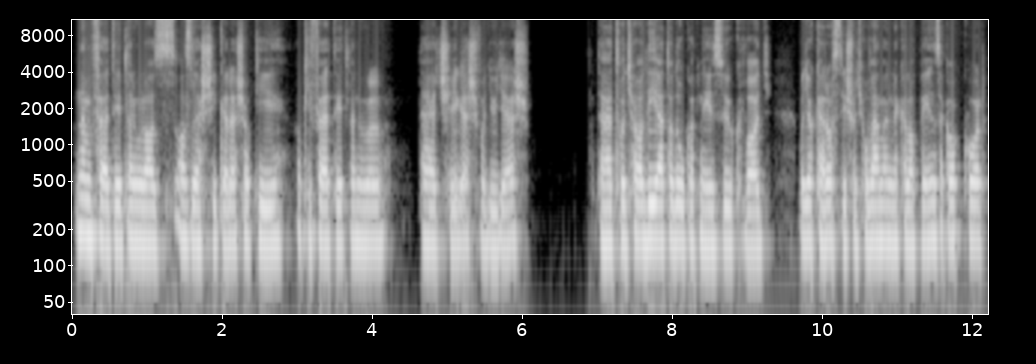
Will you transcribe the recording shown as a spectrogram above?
nem feltétlenül az, az lesz sikeres, aki, aki feltétlenül tehetséges vagy ügyes. Tehát, hogyha a díjátadókat nézzük, vagy, vagy akár azt is, hogy hová mennek el a pénzek, akkor,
